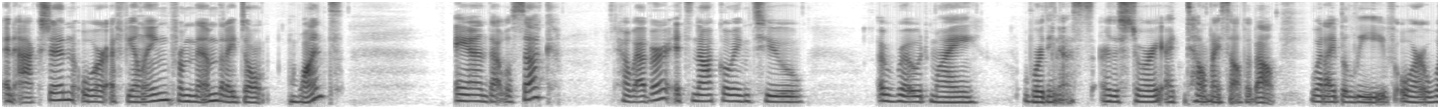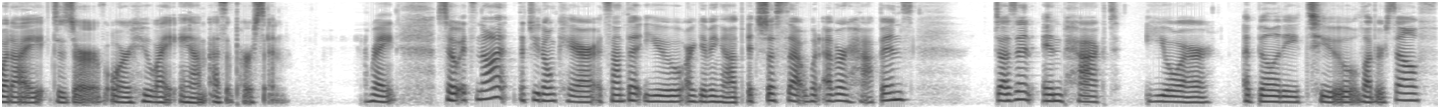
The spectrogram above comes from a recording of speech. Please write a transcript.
an action or a feeling from them that I don't want. And that will suck. However, it's not going to erode my worthiness or the story I tell myself about what I believe or what I deserve or who I am as a person. Right. So it's not that you don't care. It's not that you are giving up. It's just that whatever happens doesn't impact your ability to love yourself,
